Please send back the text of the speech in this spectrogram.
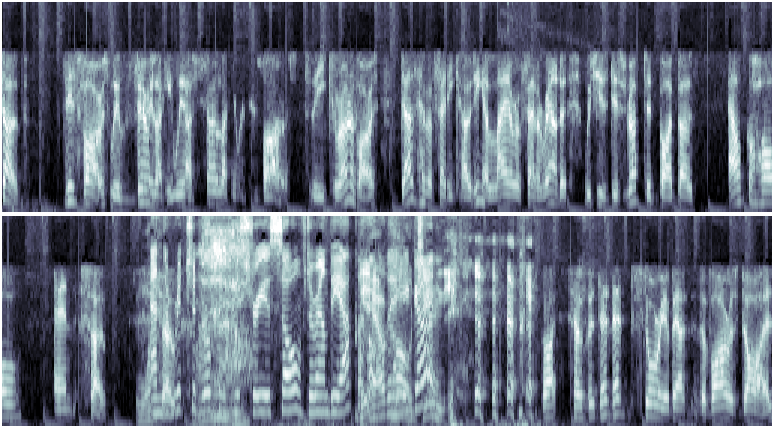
soap. This virus, we're very lucky. We are so lucky with this virus. The coronavirus does have a fatty coating, a layer of fat around it, which is disrupted by both alcohol and soap. And the Richard Wilkins mystery is solved around the alcohol. the alcohol, there you go. gin. Right. So but that, that story about the virus dies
